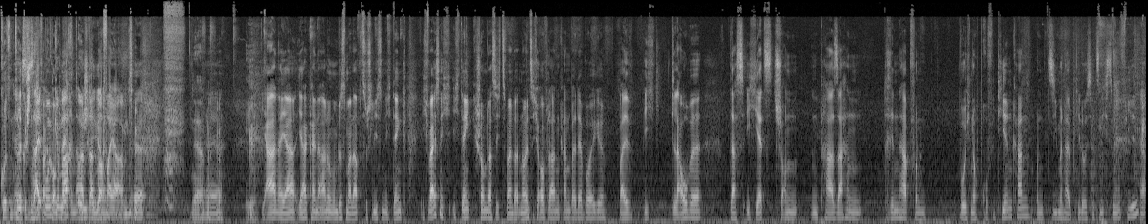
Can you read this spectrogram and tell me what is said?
kurz einen Ja, türkischen einfach Halbmond gemacht und dann war. Feierabend. Ja, Ja. ja, ja. Ja, naja, ja, keine Ahnung, um das mal abzuschließen. Ich denke, ich weiß nicht, ich denke schon, dass ich 290 aufladen kann bei der Beuge, weil ich glaube, dass ich jetzt schon ein paar Sachen drin habe, von wo ich noch profitieren kann. Und 7,5 Kilo ist jetzt nicht so viel. Ja.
